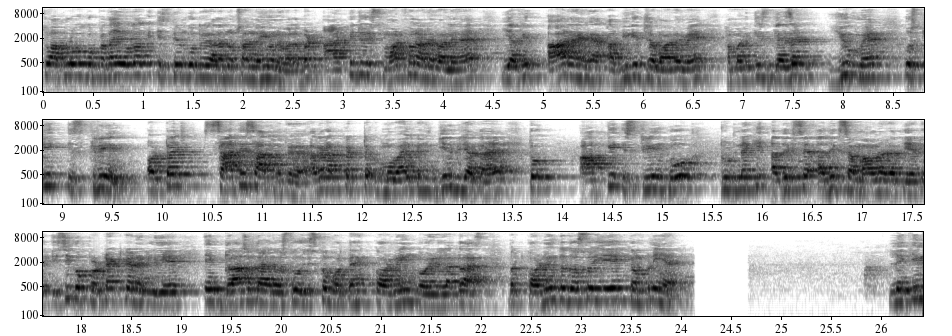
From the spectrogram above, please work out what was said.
तो आप लोगों को पता ही होगा कि स्क्रीन को तो ज़्यादा नुकसान नहीं होने वाला। बट आज के जो स्मार्टफ़ोन आने वाले हैं, या फिर आ रहे हैं अभी के जमाने में, हमारे इस गैजेट युग में, उसकी स्क्रीन और टच साथ ही साथ होते हैं। अगर आपका मोबाइल कहीं गिर भी जाता है तो आपके स्क्रीन को टूटने की अधिक से अधिक संभावना रहती है। तो इसी को प्रोटेक्ट करने के लिए एक ग्लास होता है दोस्तों, जिसको बोलते हैं Corning Gorilla glass but Corning तो दोस्तों ये एक कंपनी है। लेकिन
